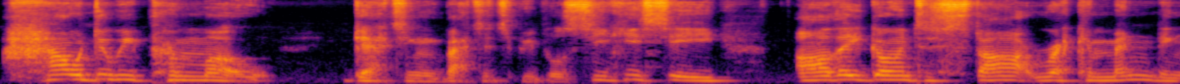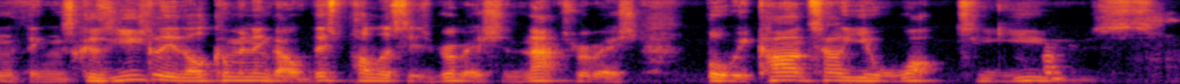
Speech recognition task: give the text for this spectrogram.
How do we promote getting better to people? CQC are they going to start recommending things? Because usually they'll come in and go, this policy is rubbish and that's rubbish, but we can't tell you what to use.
